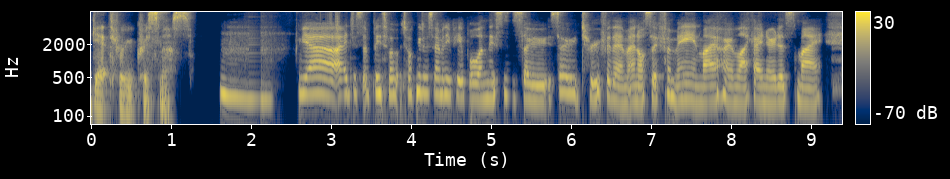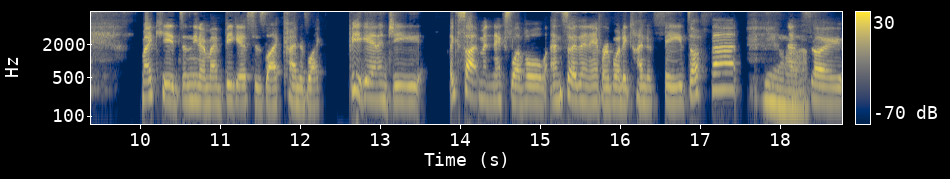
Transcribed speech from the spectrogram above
get through Christmas. Mm. Yeah, I just have been talking to so many people, and this is so so true for them, and also for me in my home. Like I noticed my my kids, and you know, my biggest is like kind of like big energy excitement next level and so then everybody kind of feeds off that yeah and so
